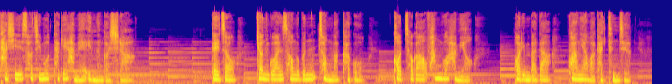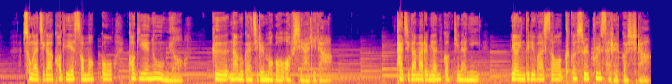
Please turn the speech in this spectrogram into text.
다시 서지 못하게 함에 있는 것이라. 대저 견고한 성읍은 적막하고 거처가 황무하며 버림받아 광야와 같은즉 송아지가 거기에서 먹고 거기에 누우며 그 나무가지를 먹어 없이 하리라. 가지가 마르면 꺾이나니 여인들이 와서 그것을 불사를 것이라.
